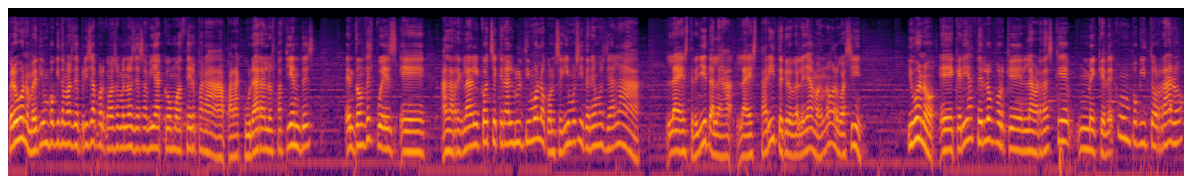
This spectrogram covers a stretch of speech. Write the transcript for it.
pero bueno, me di un poquito más de prisa porque más o menos ya sabía cómo hacer para, curar a los pacientes. Entonces pues eh, al arreglar el coche que era el último lo conseguimos y tenemos ya la, la estrellita, la, la estarite creo que le llaman, ¿no? Algo así. Y bueno, eh, quería hacerlo porque la verdad es que me quedé como un poquito raro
